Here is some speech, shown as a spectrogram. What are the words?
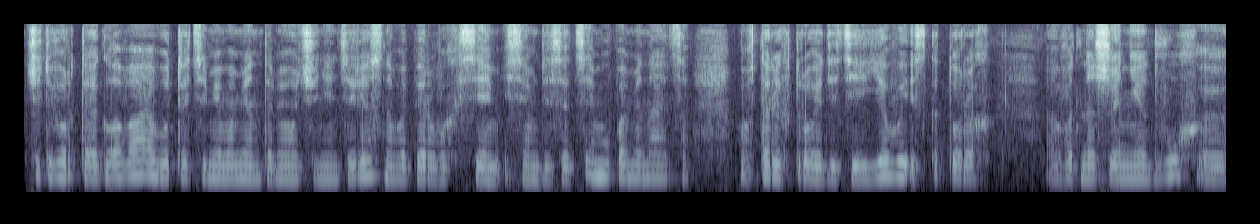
Четвертая глава вот этими моментами очень интересна. Во-первых, 7 и 77 упоминается. Во-вторых, трое детей Евы, из которых э, в отношении двух э,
